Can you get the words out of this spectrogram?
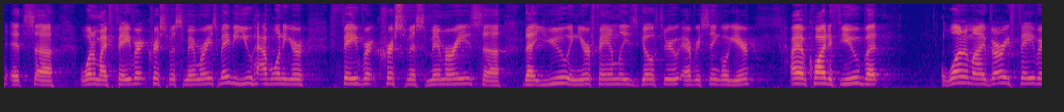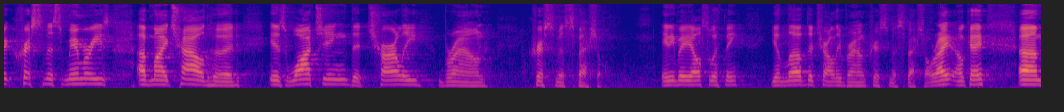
It's uh, one of my favorite Christmas memories. Maybe you have one of your favorite Christmas memories uh, that you and your families go through every single year. I have quite a few, but one of my very favorite Christmas memories of my childhood is watching the Charlie Brown Christmas special. Anybody else with me? You love the Charlie Brown Christmas special, right? Okay. Um,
